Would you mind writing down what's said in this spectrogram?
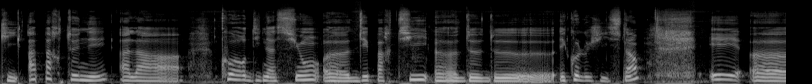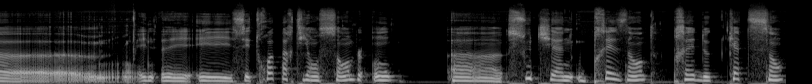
qui appartenaient à la coordination euh, des partis de, écologistes. Hein. Et, ces trois partis ensemble soutiennent ou présentent près de 400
